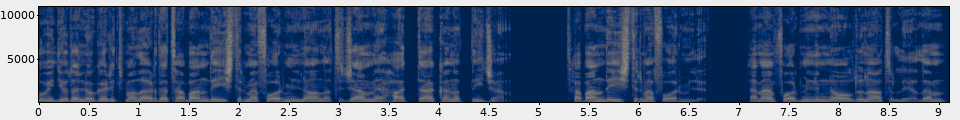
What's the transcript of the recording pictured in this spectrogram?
Bu videoda logaritmalarda taban değiştirme formülünü anlatacağım ve hatta kanıtlayacağım. Taban değiştirme formülü. Hemen formülün ne olduğunu hatırlayalım.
